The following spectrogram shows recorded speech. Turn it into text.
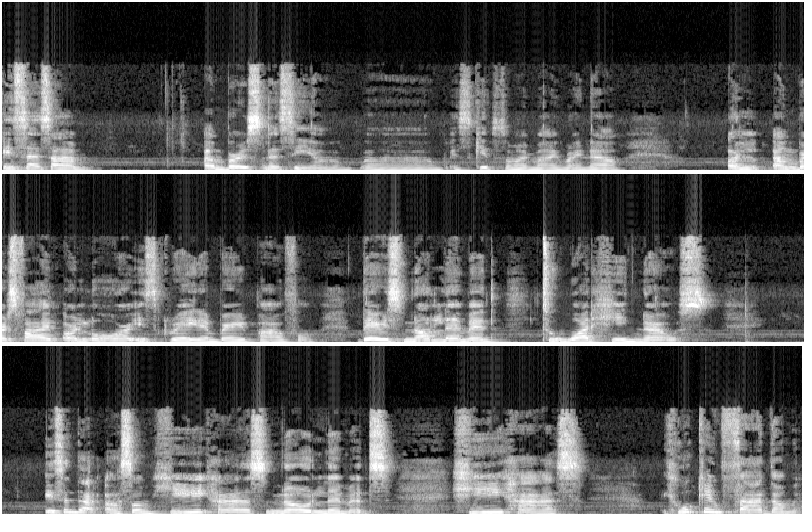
it says um, um verse let's see um uh, it skips on my mind right now or, um, verse 5 our lord is great and very powerful. There is no limit to what he knows. Isn't that awesome? He has no limits. He has who can fathom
